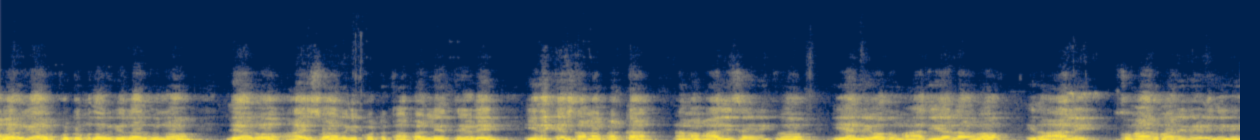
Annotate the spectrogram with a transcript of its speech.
ಅವರಿಗೆ, ಅವ್ರ ಕುಟುಂಬದವ್ರಿಗೆ ಎಲ್ಲರಿಗೂ ದೇವರು ಆಯುಸ್ಸು ಆರೋಗ್ಯ ಕೊಟ್ಟು ಕಾಪಾಡಲಿ ಅಂತ ಹೇಳಿ ಇದಕ್ಕೆ ಶ್ರಮ ಪಟ್ಟ ನಮ್ಮ ಮಾಜಿ ಸೈನಿಕರು ಏನು ಯೋಧರು ಮಾಜಿ ಅಲ್ಲ ಅವರು, ಇದು ಹಾಲಿ. ಸುಮಾರು ಬಾರಿ ಹೇಳಿದ್ದೀನಿ.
